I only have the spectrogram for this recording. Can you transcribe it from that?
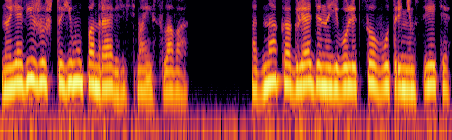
но я вижу, что ему понравились мои слова. Однако, глядя на его лицо в утреннем свете,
